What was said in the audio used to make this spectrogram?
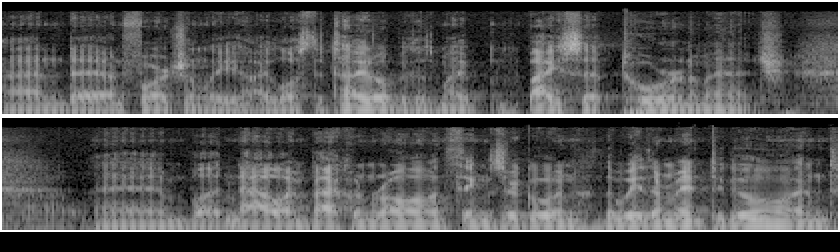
and uh, unfortunately I lost the title because my bicep tore in a match. Um, but now I'm back on Raw and things are going the way they're meant to go, and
